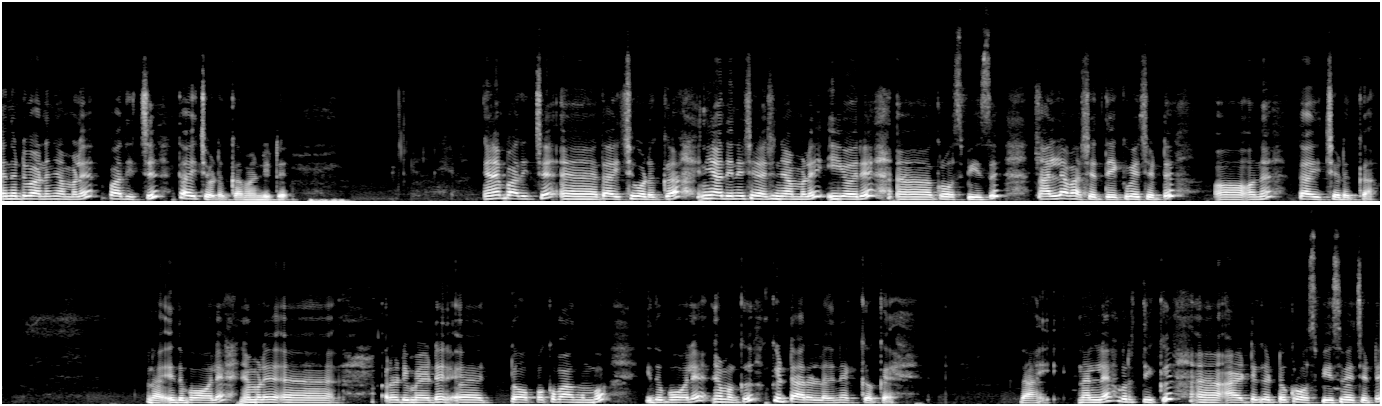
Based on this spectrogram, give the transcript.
എന്നിട്ട് വേണം നമ്മൾ പതിച്ച് തയ്ച്ചെടുക്കാൻ വേണ്ടിയിട്ട്. ഇങ്ങനെ പതിച്ച് തയ്ച്ച് കൊടുക്കുക. ഇനി അതിന് ശേഷം നമ്മൾ ഈ ഒരു ക്രോസ് പീസ് നല്ല വശത്തേക്ക് വെച്ചിട്ട് ഒന്ന് തയ്ച്ചെടുക്കുക. ഇതുപോലെ നമ്മൾ റെഡിമെയ്ഡ് ടോപ്പൊക്കെ വാങ്ങുമ്പോൾ ഇതുപോലെ നമുക്ക് കിട്ടാറുള്ളത് നെക്കൊക്കെ. ഇതായി നല്ല വൃത്തിക്ക് ആയിട്ട് കിട്ടും. ക്രോസ് പീസ് വെച്ചിട്ട്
